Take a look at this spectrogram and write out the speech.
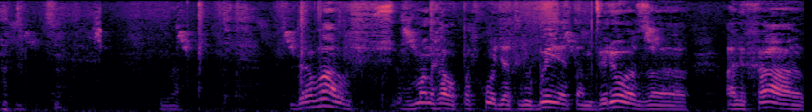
Да. Дрова в мангал подходят любые, там береза, ольха,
